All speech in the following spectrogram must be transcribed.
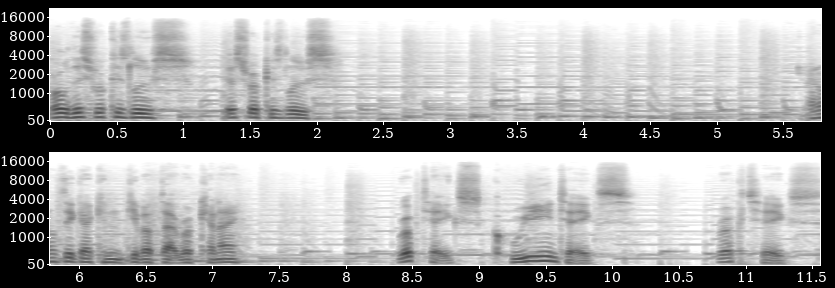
Oh, this rook is loose. This rook is loose. I don't think I can give up that rook, can I? Rook takes. Queen takes. Rook takes.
